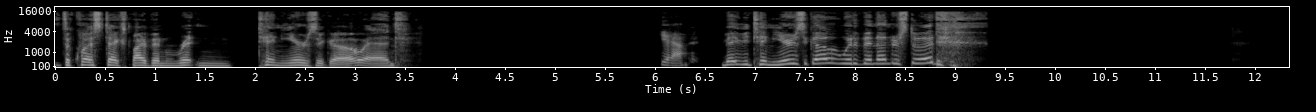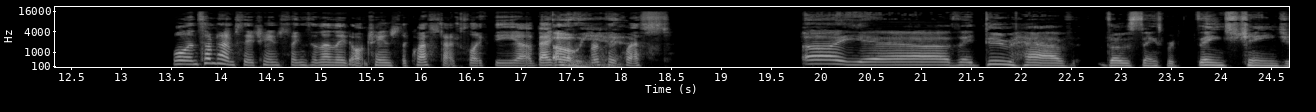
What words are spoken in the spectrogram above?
the quest text might have been written ten years ago, and Yeah. maybe ten years ago it would have been understood. Well, and sometimes they change things and then they don't change the quest text, like the uh, Baggins' Oh, birthday yeah. quest. Uh, yeah, they do have those things where things change.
